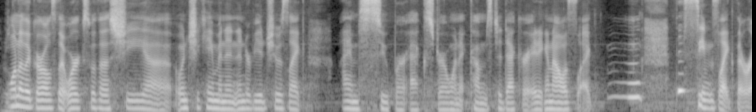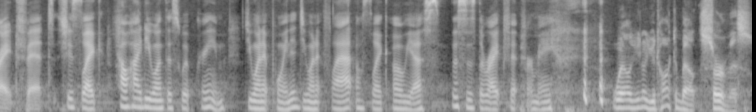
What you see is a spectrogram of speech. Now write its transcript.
There's One of the girls that works with us, she uh, when she came in and interviewed, she was like, "I'm super extra when it comes to decorating," and I was like, mm, "This seems like the right fit." She's like, "How high do you want this whipped cream? Do you want it pointed? Do you want it flat?" I was like, "Oh yes, this is the right fit for me." Well, you know, you talked about service,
